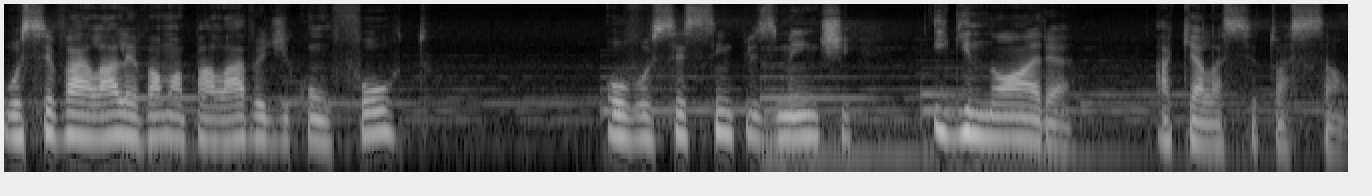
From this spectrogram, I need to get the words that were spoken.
Você vai lá levar uma palavra de conforto? Ou você simplesmente ignora aquela situação?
